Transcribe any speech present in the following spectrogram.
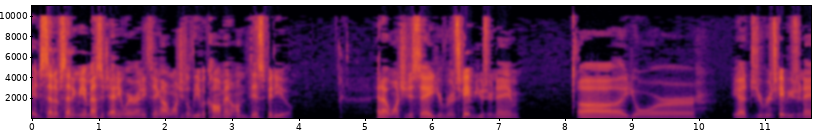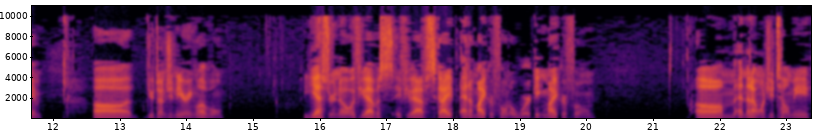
instead of sending me a message anywhere or anything, I want you to leave a comment on this video. And I want you to say your RuneScape username, uh, your yeah, your RuneScape username, uh, your Dungeoneering level, yes or no if you have a if you have Skype and a microphone, a working microphone. Um, and then I want you to tell me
